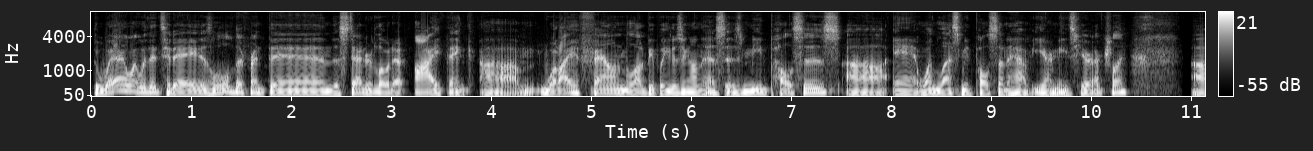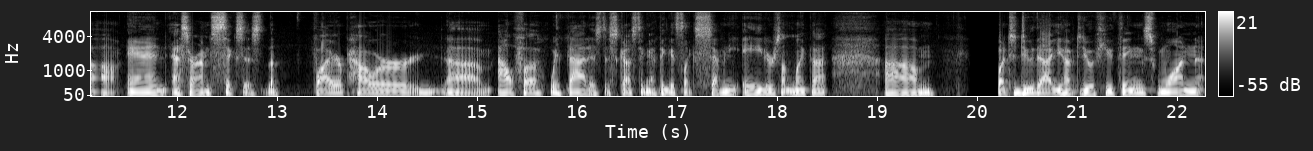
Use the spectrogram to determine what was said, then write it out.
the way I went with it today is a little different than the standard loadout, I think. Um, what I have found a lot of people using on this is med pulses, uh, and one less med pulse than I have ER Meds here, actually, uh, and SRM sixes. The firepower um, alpha with that is disgusting. I think it's like 78 or something like that. Um, but to do that, you have to do a few things. One,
